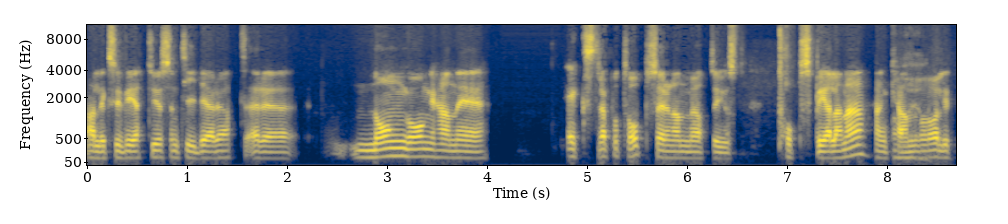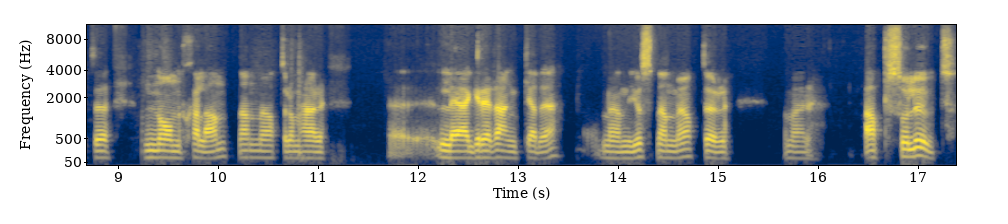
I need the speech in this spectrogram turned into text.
Alex, vi vet ju sedan tidigare att är det någon gång han är extra på topp så är det när han möter just toppspelarna. Han kan ja. vara lite nonchalant när han möter de här eh, lägre rankade. Men just när han möter de här absolut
